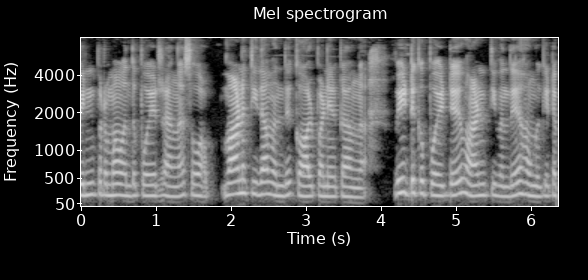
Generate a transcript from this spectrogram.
பின்புறமாக வந்து போயிடுறாங்க. ஸோ வானத்தி தான் வந்து கால் பண்ணியிருக்காங்க வீட்டுக்கு போயிட்டு வானதி வந்து அவங்கக்கிட்ட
